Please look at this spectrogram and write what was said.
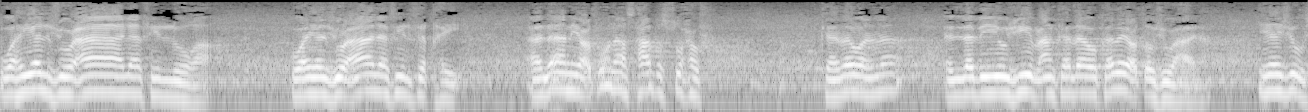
وهي الجعالة في اللغة وهي الجعالة في الفقه. الآن يعطون أصحاب الصحف كذا ولا؟ الذي يجيب عن كذا وكذا يعطوا جعالة يجوز.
